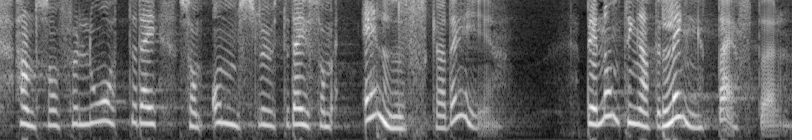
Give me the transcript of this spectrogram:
han som förlåter dig, som omsluter dig, som älskar dig. Det är någonting att längta efter.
